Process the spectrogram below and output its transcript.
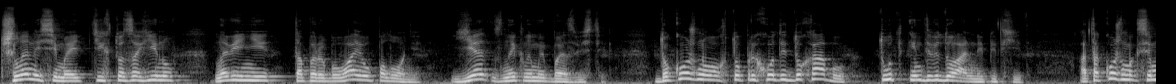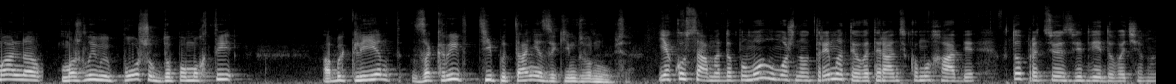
члени сімей, ті, хто загинув на війні та перебуває у полоні, є зниклими безвісті. До кожного, хто приходить до хабу, тут індивідуальний підхід а також максимально можливий пошук допомогти, аби клієнт закрив ті питання, з яким звернувся. Яку саме допомогу можна отримати у ветеранському хабі? Хто працює з відвідувачами?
